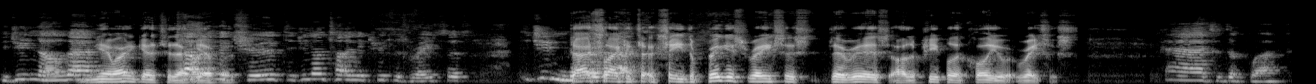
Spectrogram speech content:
Did you know that? Yeah, well, I didn't get to that telling yet, the but truth. Did you know telling the truth is racist? Did you know that's that? like it's, see the biggest racist there is are the people that call you racist. Ah, it's a deflect.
